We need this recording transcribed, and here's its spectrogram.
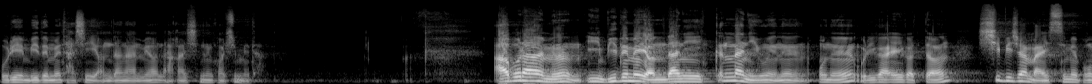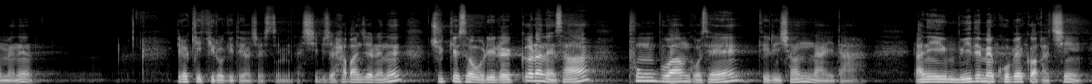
우리의 믿음을 다시 연단하며 나가시는 것입니다. 아브라함은 이 믿음의 연단이 끝난 이후에는 오늘 우리가 읽었던 12절 말씀에 보면은 이렇게 기록이 되어져 있습니다. 12절 하반절에는 주께서 우리를 끌어내사 풍부한 곳에 들이셨나이다. 라는 이 믿음의 고백과 같이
